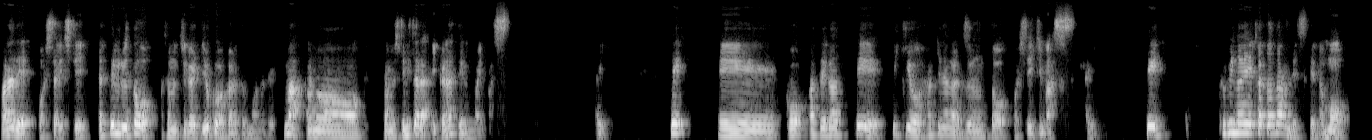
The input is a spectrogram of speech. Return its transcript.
腹で押したりしてやってみると、その違いってよくわかると思うので、まあ、あのー、試してみたらいいかなっていうのを思います。はい。で、えー、こう当てがって、息を吐きながらずーんと押していきます。はい。で、首のやり方なんですけども、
